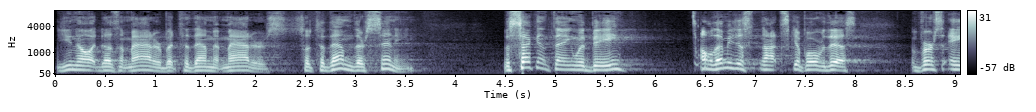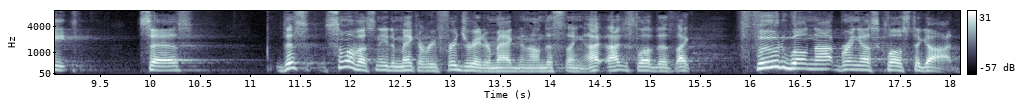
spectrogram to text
you know it doesn't matter, but to them it matters. So to them, they're sinning. The second thing would be oh, let me just not skip over this. Verse 8 says, this, some of us need to make a refrigerator magnet on this thing. I, I just love this. Like, food will not bring us close to God.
